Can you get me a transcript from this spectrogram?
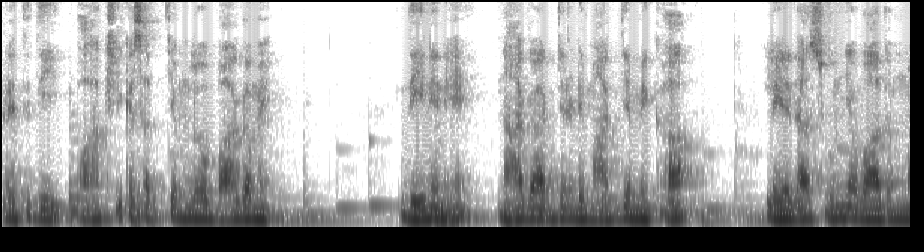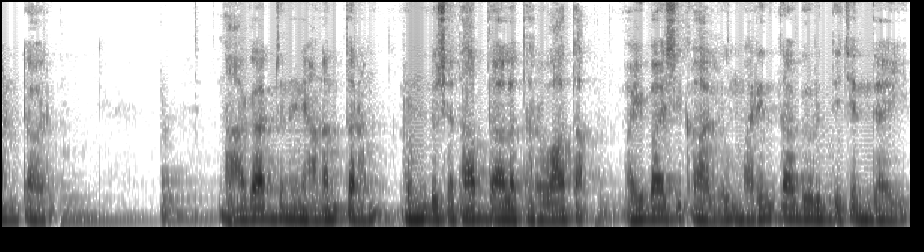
ప్రతిదీ పాక్షిక సత్యంలో భాగమే. దీనినే నాగార్జునుడి మాధ్యమిక లేదా శూన్యవాదం అంటారు. నాగార్జునుని అనంతరం రెండు శతాబ్దాల తర్వాత వైభాషికాలు మరింత అభివృద్ధి చెందాయి.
